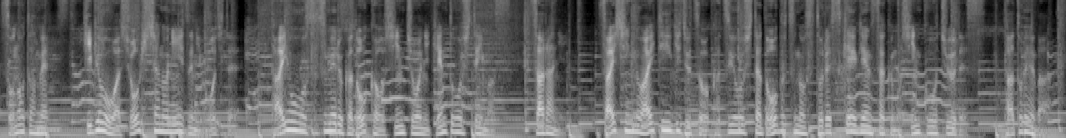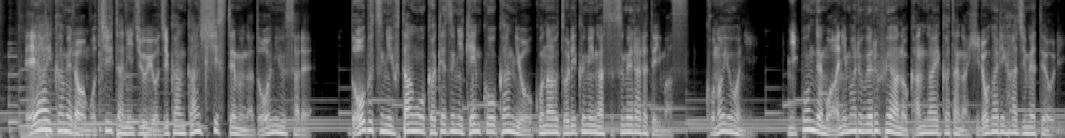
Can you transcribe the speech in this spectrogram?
そのため企業は消費者のニーズに応じて対応を進めるかどうかを慎重に検討しています。さらに最新の IT 技術を活用した動物のストレス軽減策も進行中です。例えば AI カメラを用いた24時間監視システムが導入され動物に負担をかけずに健康管理を行う取り組みが進められています。このように日本でもアニマルウェルフェアの考え方が広がり始めており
